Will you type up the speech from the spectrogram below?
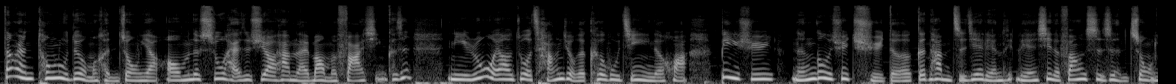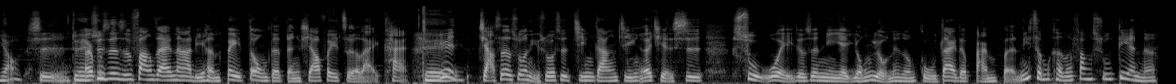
当然通路对我们很重要哦。我们的书还是需要他们来帮我们发行。可是你如果要做长久的客户经营的话，必须能够去取得跟他们直接联联系的方式是很重要的，是对，而不是是放在那里很被动的等消费者来看。对，因为假设说你说是《金刚经》，而且是数位，就是你也拥有那种古代的版本，你怎么可能放书店呢？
